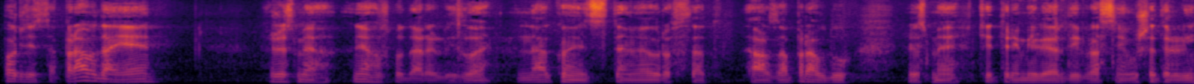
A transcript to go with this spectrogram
Poďte sa, pravda je, že sme nehospodárili zle. Nakoniec ten Eurostat dal za pravdu, že sme tie 3 miliardy vlastne ušetrili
